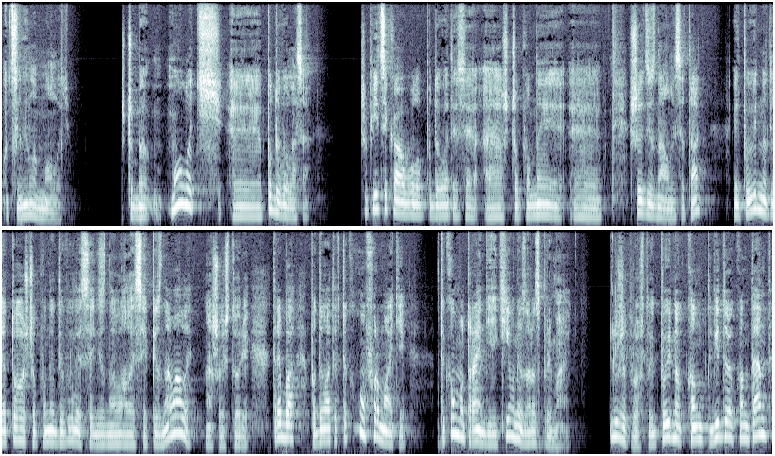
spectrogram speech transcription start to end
оцінила молодь. Щоб молодь е, подивилася, щоб їй цікаво було подивитися, е, щоб вони е, щось дізналися, так? Відповідно, для того, щоб вони дивилися, дізнавалися і пізнавали нашу історію, треба подавати в такому форматі, в такому тренді, який вони зараз приймають. Дуже просто. Відповідно, кон- відеоконтент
